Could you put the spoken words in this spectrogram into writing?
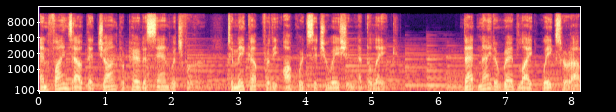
And finds out that John prepared a sandwich for her, to make up for the awkward situation at the lake. That night a red light wakes her up,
